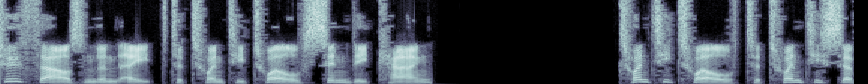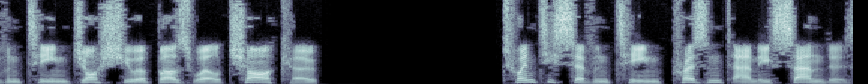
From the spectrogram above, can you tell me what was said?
2008 to 2012 Cindy Kang 2012 to 2017 Joshua Buswell Charkow 2017 present Annie Sanders.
